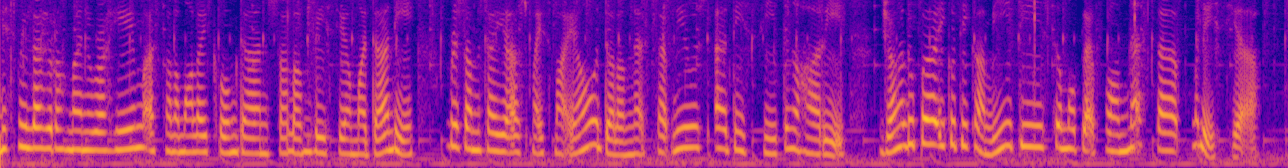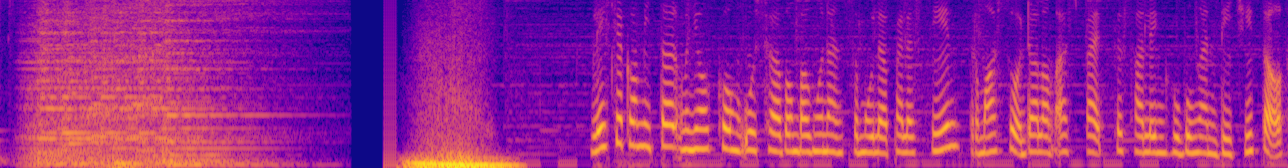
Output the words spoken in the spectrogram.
Bismillahirrahmanirrahim. Assalamualaikum dan salam Malaysia Madani. Bersama saya Asma Ismail dalam Nextstep News edisi tengah hari. Jangan lupa ikuti kami di semua platform Nextstep Malaysia. Malaysia komited menyokong usaha pembangunan semula Palestin termasuk dalam aspek kesaling hubungan digital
